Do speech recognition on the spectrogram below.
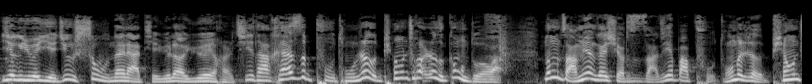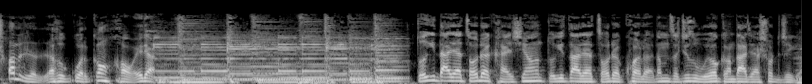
一个月也就十五那两天月亮圆一下，其他还是普通日子、平常日子更多啊。那么咱们应该想的是咋？直接把普通的日子、平常的日子，然后过得更好一点。多给大家找点开心，多给大家找点快乐。那么这就是我要跟大家说的这个，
